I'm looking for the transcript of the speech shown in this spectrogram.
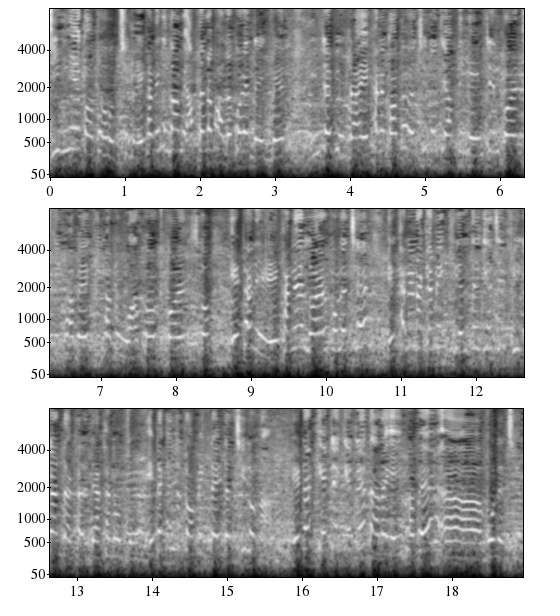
জিম নিয়ে কথা হচ্ছিল এখানে কিন্তু আমি আপনারা ভালো করে দেখবেন ইন্টারভিউটা এখানে কথা হয়েছিল যে আপনি মেনটেন করেন কীভাবে কীভাবে ওয়ার্কআউট করেন সো এটা নিয়ে এখানে লয়ার বলেছে এখানে নাকি আমি খেলতে গিয়েছি ফিগার দেখা দেখানোর জন্য এটা কিন্তু টপিকটা এটা ছিল না এটা কেটে কেটে তারা এইভাবে আহ, বলেছে বাট এটা বিজয় আসলে- টিভিতে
